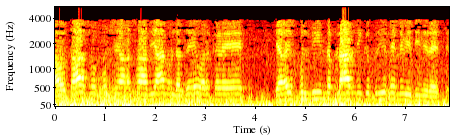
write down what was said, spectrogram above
او تاسو خو چې هغه صحابيانو لزه ور کړې چې هغه خپل دین د پلار نیک پریخه نوې دین راځي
